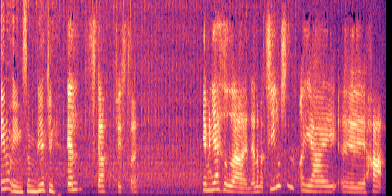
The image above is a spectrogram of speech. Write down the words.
endnu en, som virkelig elsker festtøj. Jamen, jeg hedder Nana Martinussen, og jeg øh, har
